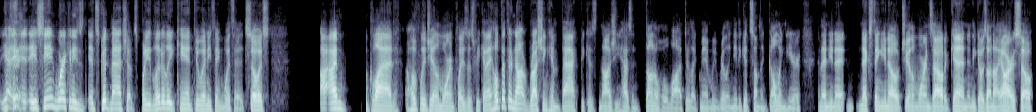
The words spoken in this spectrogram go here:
Yeah, it, he's seeing work and he's it's good matchups, but he literally can't do anything with it. So it's I, I'm glad. Hopefully, Jaylen Warren plays this week, and I hope that they're not rushing him back because Najee hasn't done a whole lot. They're like, man, we really need to get something going here. And then you know, next thing you know, Jaylen Warren's out again, and he goes on IR. So.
